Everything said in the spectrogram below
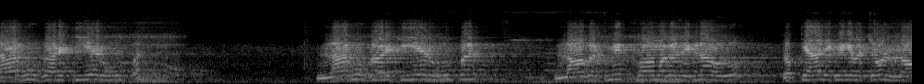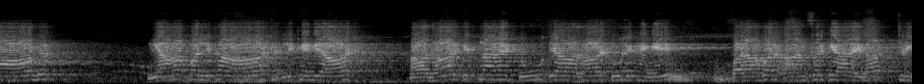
लघु गणकीय रूप लघु गणकीय रूप लॉगर्थमिक फॉर्म अगर लिखना हो तो क्या लिखेंगे बच्चों? लॉग यहाँ पर लिखा आठ, लिखेंगे आठ। आधार कितना है? टू या आधार टू लिखेंगे। बराबर आंसर क्या आएगा? थ्री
